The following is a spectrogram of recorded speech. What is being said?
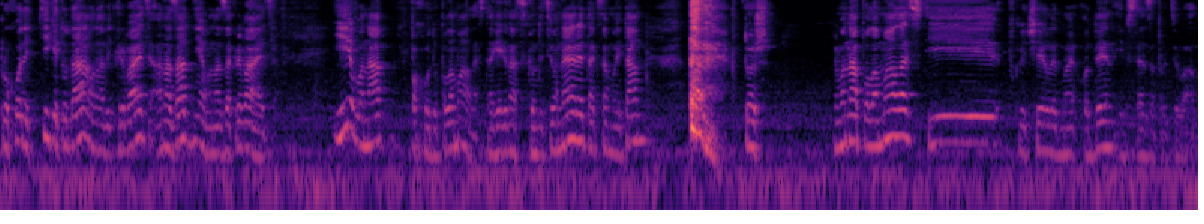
проходить тільки туди, вона відкривається, а назад ні, вона закривається. І вона, походу, поламалась. Так як у нас кондиціонери, так само і там. Тож, вона поламалась і включили ми один і все запрацювало.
